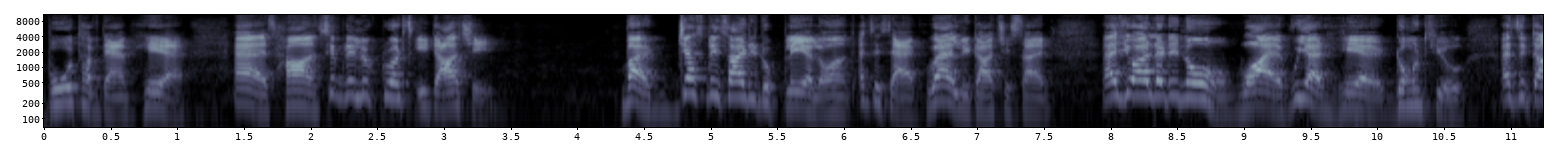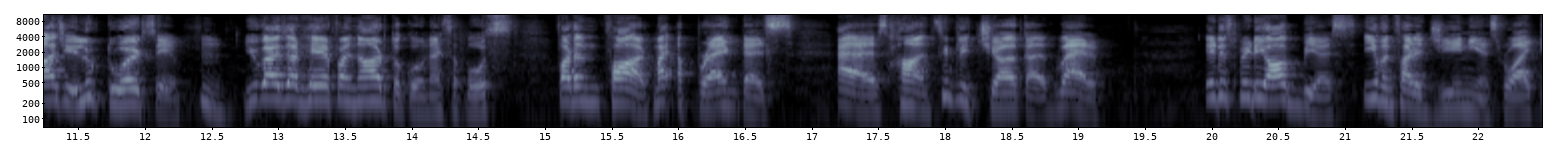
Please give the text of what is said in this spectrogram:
both of them here. As Han simply looked towards Itachi. But just decided to play along as he said, Well Itachi-san, as you already know why we are here, don't you? As Itachi looked towards him, hmm, you guys are here for Naruto-kun, I suppose and far my apprentice, as Han simply chuckled. Well, it is pretty obvious, even for a genius, right?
